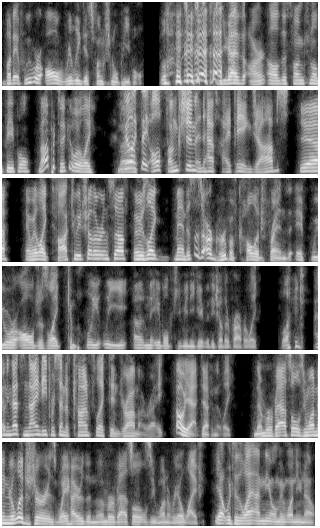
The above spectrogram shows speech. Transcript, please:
but if we were all really dysfunctional people. you guys aren't all dysfunctional people. Not particularly. I feel like they all function and have high paying jobs. Yeah. And we like talk to each other and stuff. And it was like, man, this is our group of college friends if we were all just like completely unable to communicate with each other properly. Like, I mean, that's 90% of conflict and drama, right? oh yeah, definitely. Number of assholes you want in your literature is way higher than the number of assholes you want in real life. Yeah, which is why I'm the only one you know.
